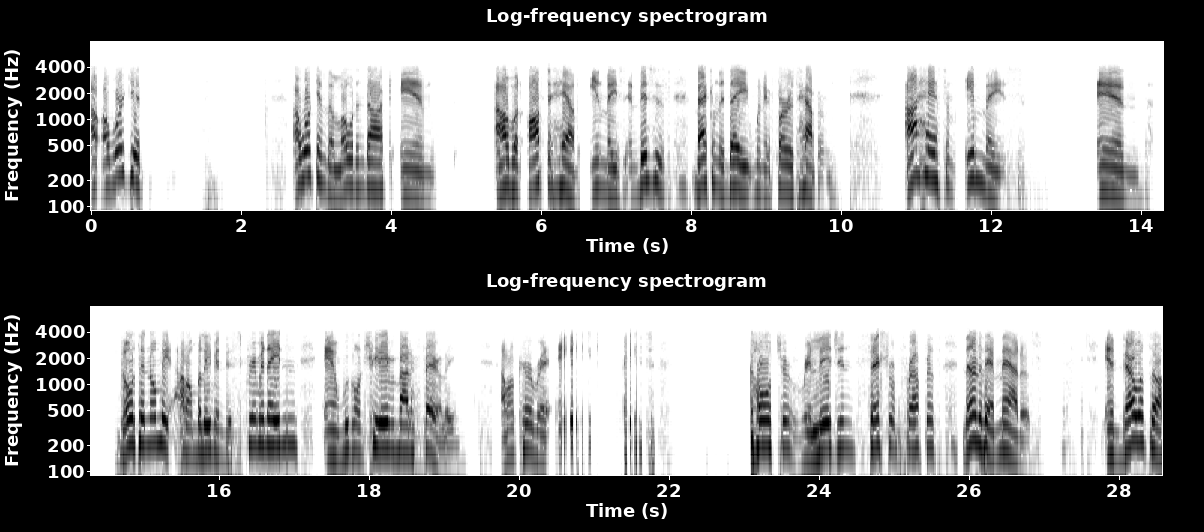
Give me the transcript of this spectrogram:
I, I work at, I work in the loading dock, and I would often have inmates, and this is back in the day when it first happened. I had some inmates, and those that know me, I don't believe in discriminating, and we're gonna treat everybody fairly. I don't care about age, culture, religion, sexual preference. None of that matters. And there was a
